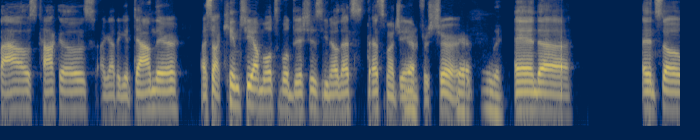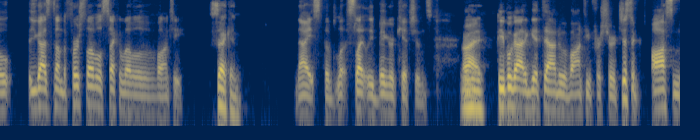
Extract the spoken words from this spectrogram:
baos, tacos. I got to get down there. I saw kimchi on multiple dishes. You know, that's that's my jam Yeah. for sure. Yeah. And uh, and so you guys on the first level, second level of Avanti. Second. Nice, the slightly bigger kitchens. Mm-hmm. All right, people got to get down to Avanti for sure. Just an awesome,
